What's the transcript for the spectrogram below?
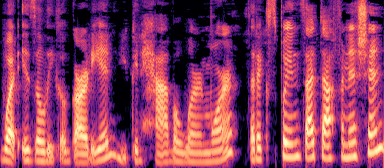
what is a legal guardian, you can have a learn more that explains that definition.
